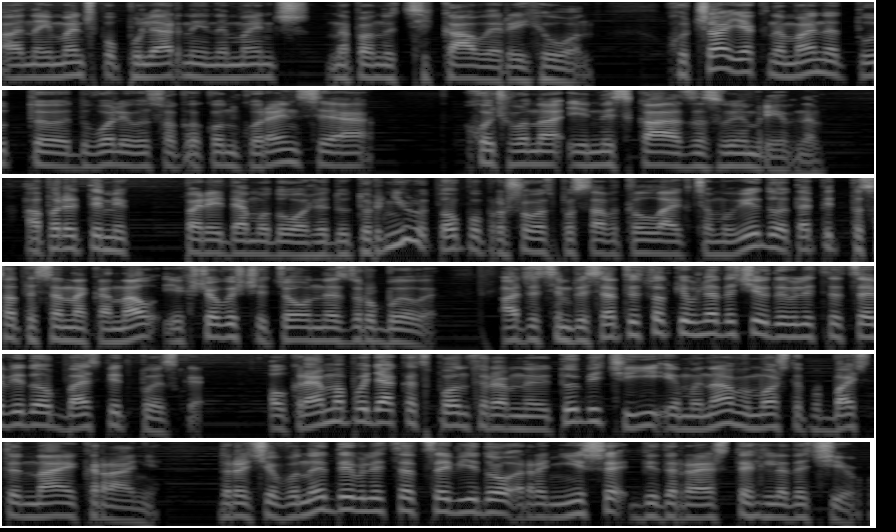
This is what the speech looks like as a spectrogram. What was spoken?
найменш популярний, найменш, напевно, цікавий регіон. Хоча, як на мене, тут е, доволі висока конкуренція, хоч вона і низька за своїм рівнем. А перед тим як перейдемо до огляду турніру, то попрошу вас поставити лайк цьому відео та підписатися на канал, якщо ви ще цього не зробили. Адже 70% глядачів дивляться це відео без підписки. Окрема подяка спонсорам на Ютубі, чиї імена ви можете побачити на екрані. До речі, вони дивляться це відео раніше від решти глядачів.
